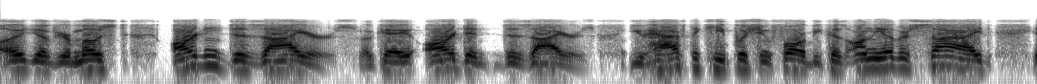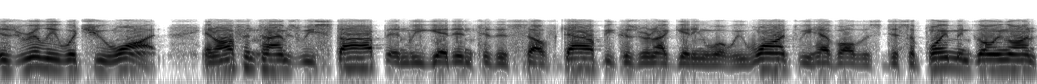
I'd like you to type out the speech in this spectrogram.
Uh, of your most ardent desires, okay? Ardent desires. You have to keep pushing forward because on the other side is really what you want. And oftentimes we stop and we get into this self doubt because we're not getting what we want. We have all this disappointment going on.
